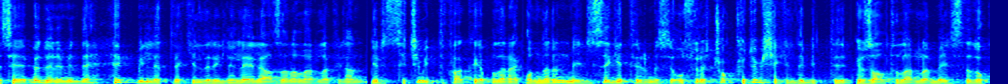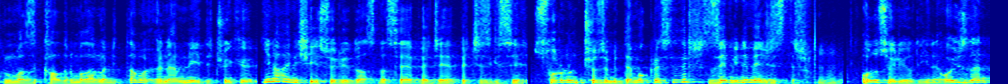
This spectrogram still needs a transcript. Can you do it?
SHP döneminde hep milletvekilleriyle, Leyla Zanalarla filan bir seçim ittifakı yapılarak onların meclise getirilmesi o süreç çok kötü bir şekilde bitti. Gözaltılarla, mecliste dokunulmazlık kaldırmalarla bitti ama önemliydi. Çünkü yine aynı şeyi söylüyordu aslında SHP, CHP çizgisi. Sorunun çözümü demokrasidir, zemini meclistir. Onu söylüyordu yine. O yüzden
